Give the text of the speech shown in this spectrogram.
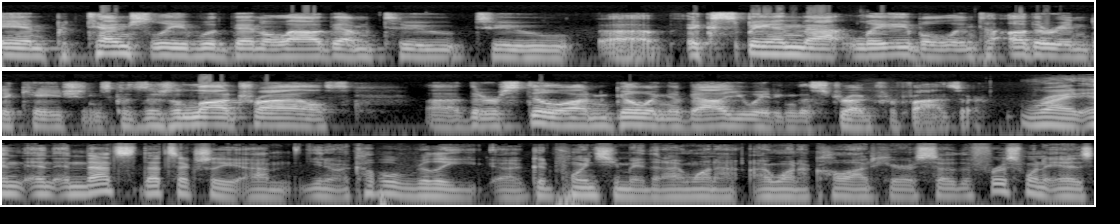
and potentially would then allow them to to uh, expand that label into other indications because there's a lot of trials uh, that are still ongoing evaluating this drug for Pfizer. Right, and and, and that's that's actually um, you know a couple really uh, good points you made that I want to I want to call out here. So the first one is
